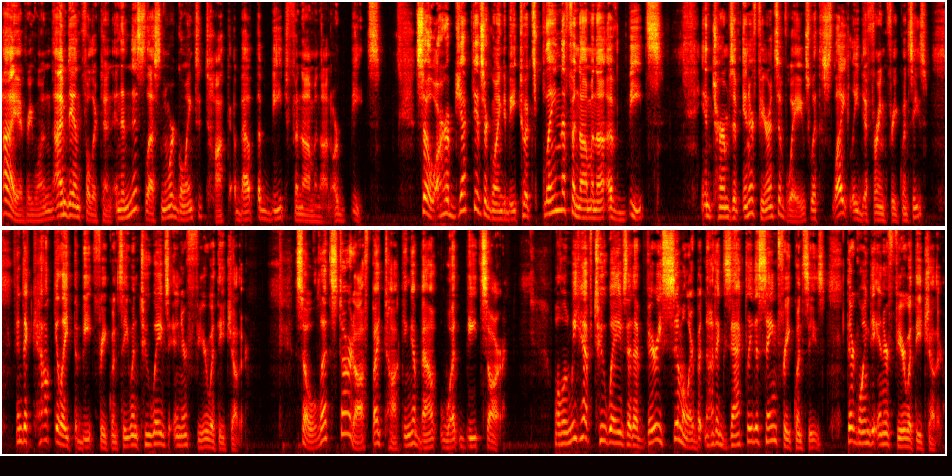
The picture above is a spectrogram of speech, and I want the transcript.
Hi everyone, I'm Dan Fullerton, and in this lesson we're going to talk about the beat phenomenon, or beats. So our objectives are going to be to explain the phenomena of beats in terms of interference of waves with slightly differing frequencies, and to calculate the beat frequency when two waves interfere with each other. So let's start off by talking about what beats are. Well, when we have two waves that have very similar but not exactly the same frequencies, they're going to interfere with each other.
